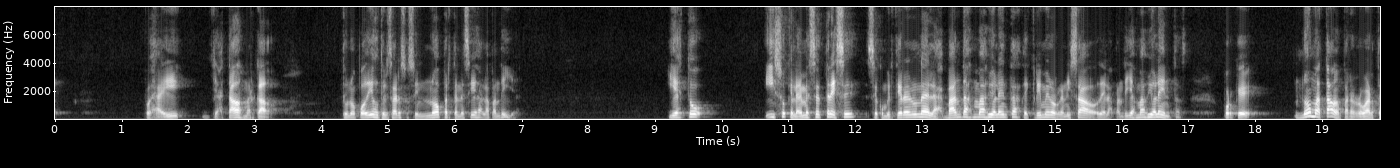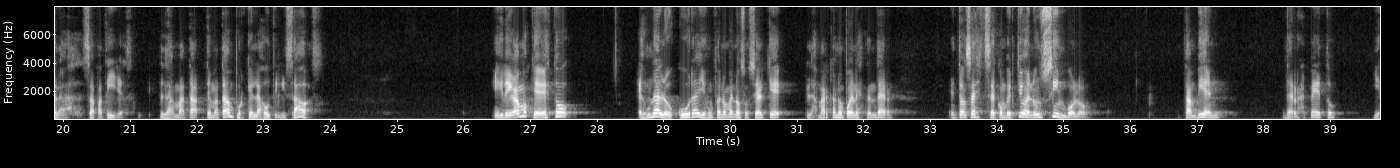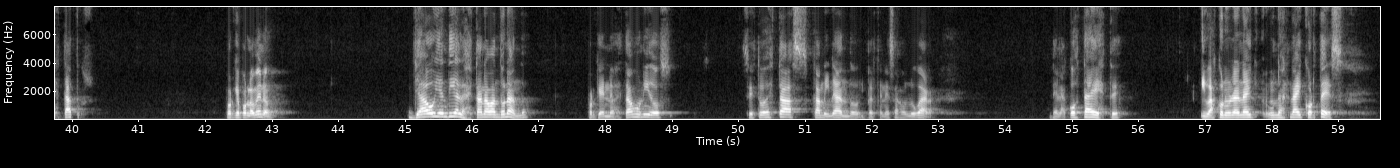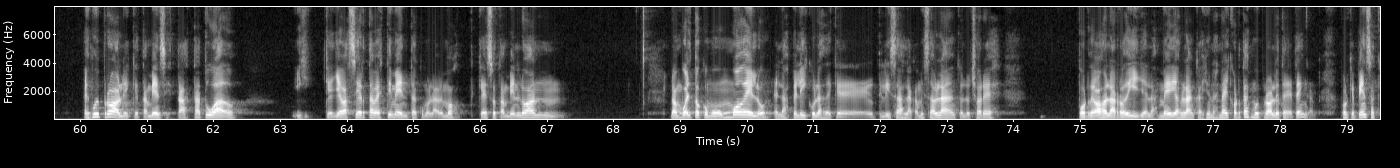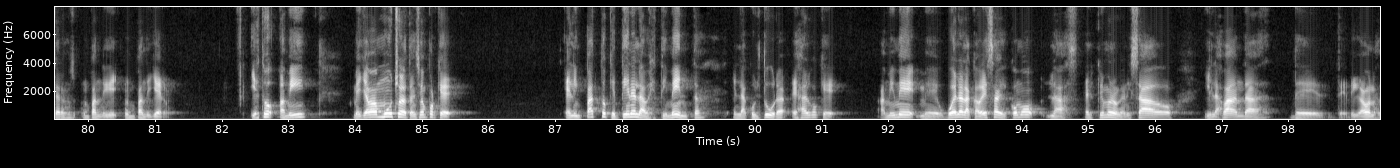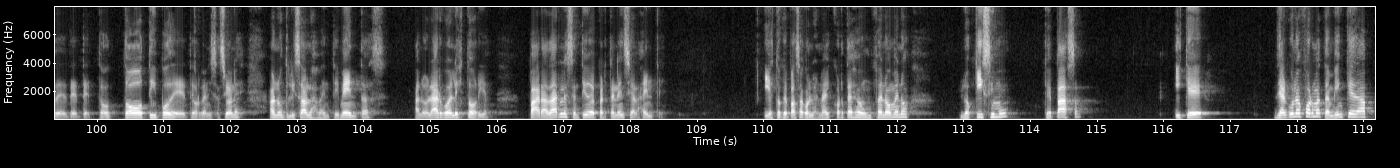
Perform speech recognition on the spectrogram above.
pues ahí ya estabas marcado. Tú no podías utilizar eso si no pertenecías a la pandilla. Y esto hizo que la MC-13 se convirtiera en una de las bandas más violentas de crimen organizado, de las pandillas más violentas, porque no mataban para robarte las zapatillas, las te mataban porque las utilizabas. Y digamos que esto es una locura y es un fenómeno social que las marcas no pueden extender, entonces se convirtió en un símbolo también de respeto y estatus. Porque por lo menos ya hoy en día las están abandonando, porque en los Estados Unidos, si tú estás caminando y perteneces a un lugar de la costa este y vas con una Nike, una Nike Cortés, es muy probable que también si estás tatuado y que lleva cierta vestimenta, como la vemos, que eso también lo han lo han vuelto como un modelo en las películas de que utilizas la camisa blanca, los chores por debajo de la rodilla, las medias blancas y unas Nike cortas, muy probable te detengan, porque piensas que eres un, un pandillero. Y esto a mí me llama mucho la atención porque el impacto que tiene la vestimenta en la cultura es algo que a mí me, me vuela la cabeza de cómo las, el crimen organizado y las bandas de, digamos, de, de, todo, tipo de, organizaciones han utilizado las ventimentas a lo largo de la historia para darle sentido de pertenencia a la gente. Y esto que pasa con los Night Cortés es un fenómeno loquísimo que pasa y que de alguna forma también queda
